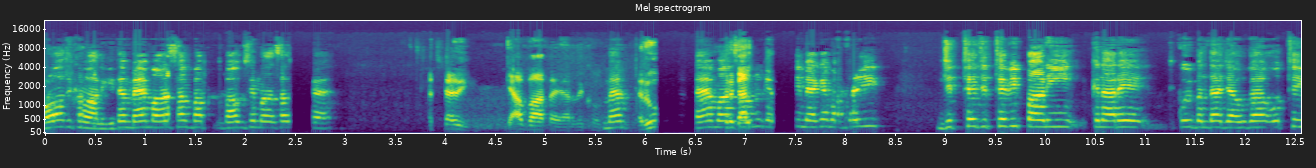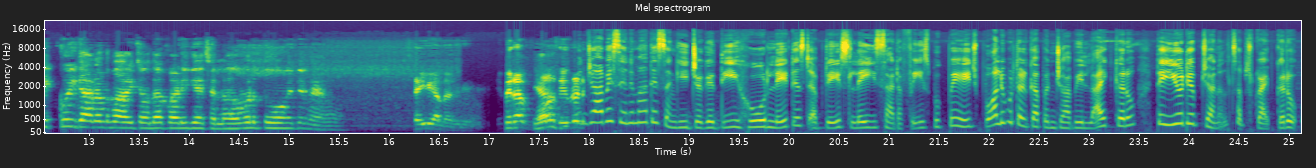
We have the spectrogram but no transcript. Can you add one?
ਬਹੁਤ ਕਮਾਲ ਕੀਤਾ। ਮੈਂ ਮਾਨ ਸਾਹਿਬ ਬਾਬੂ ਸੇ ਮਾਨ ਸਾਹਿਬ ਅੱਛਾ ਜੀ ਕੀ ਬਾਤ ਹੈ ਯਾਰ ਦੇਖੋ। ਮੈਂ ਰੂਹ ਮੈਂ ਮਾਨ ਸਾਹਿਬ ਨੂੰ ਕਹਿੰਦਾ ਸੀ ਮੈਂ ਕਿਹਾ ਬਾਬਾ ਜੀ ਜਿੱਥੇ ਜਿੱਥੇ ਵੀ ਪਾਣੀ ਕਿਨਾਰੇ ਕੋਈ ਬੰਦਾ ਜਾਊਗਾ ਉੱਥੇ ਇੱਕੋ ਹੀ ਗਾਣਾ ਦਿਮਾਗ ਚ ਆਉਂਦਾ ਪਾਣੀ ਦੀਆਂ ਛੱਲਾਂ ਹੁਣ ਤੂੰ ਹੋਵੇ ਤੇ ਮੈਂ ਹਾਂ ਸਹੀ ਗੱਲ ਹੈ ਜੀ। ਮੇਰਾ ਬਹੁਤ ਫੇਵਰਿਟ ਪੰਜਾਬੀ ਸਿਨੇਮਾ ਤੇ ਸੰਗੀਤ ਜਗਤ ਦੀ ਹੋਰ ਲੇਟੈਸਟ ਅਪਡੇਟਸ ਲਈ ਸਾਡਾ ਫੇਸਬੁੱਕ ਪੇਜ ਬਾਲੀਵੁੱਡ ਤੜਕਾ ਪੰਜਾਬੀ ਲਾਈਕ ਕਰੋ ਤੇ YouTube ਚੈਨਲ ਸਬਸਕ੍ਰਾਈਬ ਕਰੋ।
